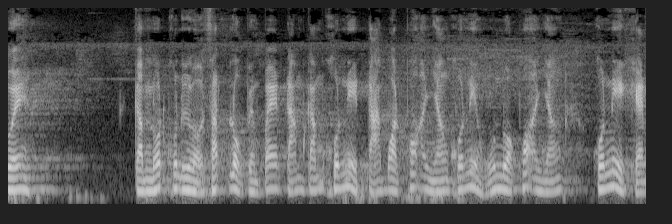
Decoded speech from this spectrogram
ด้วยกำหนดคนอื่นว่าสัตว์โลกเป็นไปตามกรรมคนนี้ตาบอดเพราะอันยังคนนี้หูหนวกเพราะอันยังคนนี้แขน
